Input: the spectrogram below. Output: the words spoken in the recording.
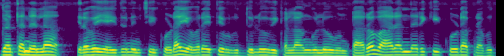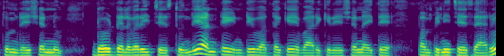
గత నెల ఇరవై ఐదు నుంచి కూడా ఎవరైతే వృద్ధులు వికలాంగులు ఉంటారో వారందరికీ కూడా ప్రభుత్వం రేషన్ను డోర్ డెలివరీ చేస్తుంది. అంటే ఇంటి వద్దకే వారికి రేషన్ అయితే పంపిణీ చేశారు.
